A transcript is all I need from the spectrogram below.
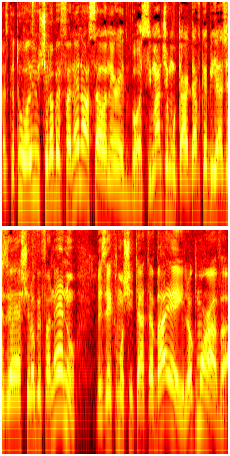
אז כתוב הואיל ושלא בפנינו השאו נרד בו, סימן שמותר דווקא בגלל שזה היה שלא בפנינו, וזה כמו שיטת אביי, לא כמו רבא.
